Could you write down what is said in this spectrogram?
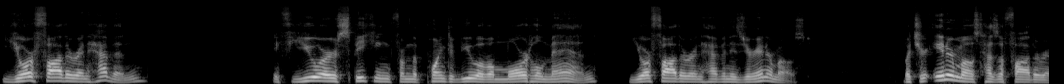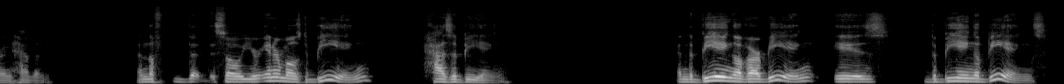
Your Father in heaven, if you are speaking from the point of view of a mortal man, your Father in heaven is your innermost. But your innermost has a Father in heaven and the, the so your innermost being has a being. And the being of our being is the being of beings.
